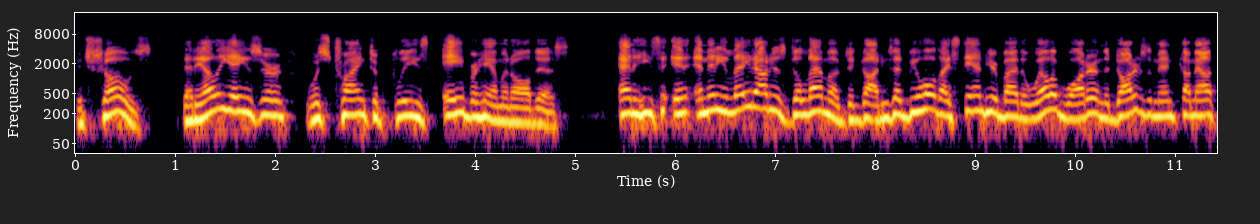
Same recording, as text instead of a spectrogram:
It shows that Eliezer was trying to please Abraham in all this. And he and then he laid out his dilemma to God. He said, Behold, I stand here by the well of water, and the daughters of men come out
